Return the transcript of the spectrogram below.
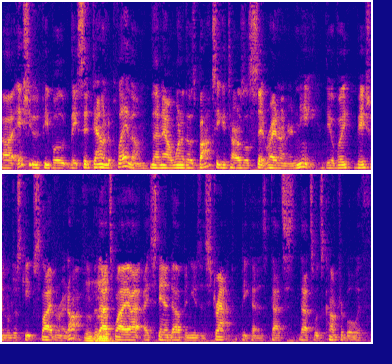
uh, issue. With people they sit down to play them. Then now one of those boxy guitars will sit right on your knee. The ovation will just keep sliding right off. Mhm. But that's why I, I stand up and use a strap because that's that's what's comfortable with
